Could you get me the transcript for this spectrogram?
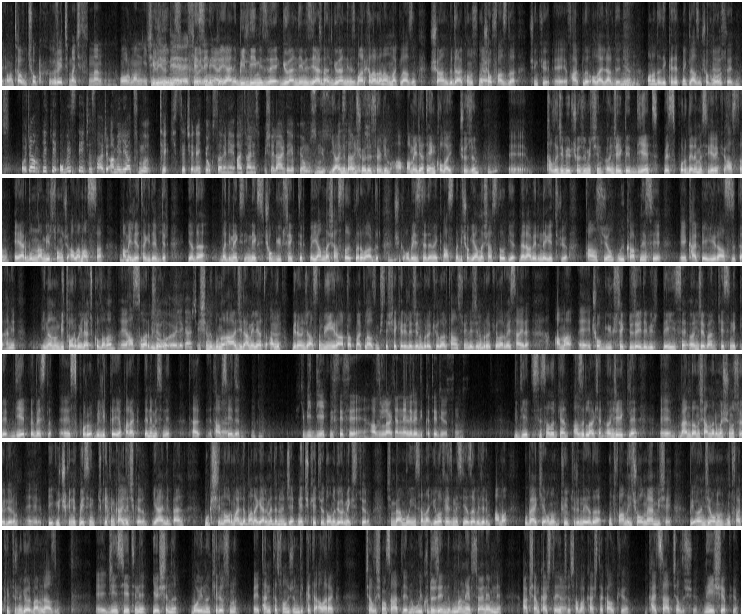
Ama tavuk çok üretim açısından hormon içeriyor Bildiğimiz diye Evet. söyleniyor. kesinlikle yani bildiğimiz ve güvendiğimiz yerden Çok. güvendiğimiz markalardan almak lazım. Şu an gıda konusunda Evet. çok fazla çünkü e, farklı olaylar dönüyor. Ona da dikkat etmek lazım. Çok doğru Evet. söylediniz. Hocam peki obezite için sadece ameliyat mı tek seçenek yoksa hani alternatif bir şeyler de yapıyor musunuz? Yani ben beslenme şöyle dışında? söyleyeyim, ameliyat en kolay çözüm. Ee, kalıcı bir çözüm için öncelikle diyet ve sporu denemesi gerekiyor hastanın. Eğer bundan bir sonuç alamazsa ameliyata gidebilir. Ya da body mass indeksi çok yüksektir ve yandaş hastalıkları vardır. Çünkü obezite demek aslında birçok yandaş hastalık beraberinde getiriyor. Tansiyon, uyku apnesi, e, kalple ilgili rahatsızlıklar hani inanın bir torba ilaç kullanan e, hastalar biliyorum. Çoğu öyle gerçekten. E şimdi bunu acil ameliyat alıp bir önce aslında bünyeyi rahatlatmak lazım. İşte şeker ilacını bırakıyorlar, tansiyon ilacını bırakıyorlar vesaire. Ama e, çok yüksek düzeyde bir değilse önce ben kesinlikle diyet ve besle, e, sporu birlikte yaparak denemesini ter- tavsiye Evet. ederim. Peki bir diyet listesi hazırlarken nelere dikkat ediyorsunuz? Bir diyet listesi alırken, hazırlarken öncelikle e, ben danışanlarıma şunu söylüyorum. E, bir üç günlük besin tüketim kaydı Evet. çıkarın. Yani ben bu kişi normalde bana gelmeden önce ne tüketiyordu onu görmek istiyorum. Şimdi ben bu insana yulaf ezmesi yazabilirim ama bu belki onun kültüründe ya da mutfağında hiç olmayan bir şey. Bir önce onun mutfak kültürünü görmem lazım. E, cinsiyetini, yaşını, boyunu, kilosunu ve tanita sonucunu dikkate alarak çalışma saatlerini, uyku düzenini bunların hepsi önemli. Akşam kaçta yatıyor, Evet. sabah kaçta kalkıyor, kaç saat çalışıyor, ne iş yapıyor.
